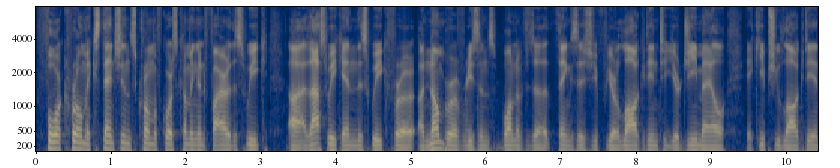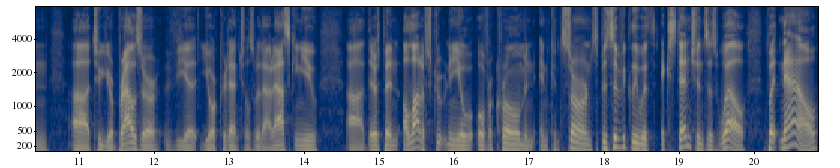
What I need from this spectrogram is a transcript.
for Chrome extensions. Chrome, of course, coming under fire this week, uh, last week, and this week for a, a, number of reasons. One of the things is if you're logged into your Gmail, it keeps you logged in uh, to your browser via your credentials without asking you. Uh, there's been a lot of scrutiny over, over Chrome and, and concern, specifically with extensions as well. But now,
